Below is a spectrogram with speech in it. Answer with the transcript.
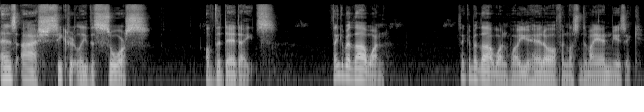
Is Ash secretly the source of the Deadites? Think about that one. Think about that one while you head off and listen to my end music.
